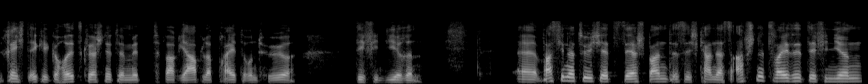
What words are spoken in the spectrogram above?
rechteckige Holzquerschnitte mit variabler Breite und Höhe definieren. Äh, was hier natürlich jetzt sehr spannend ist, ich kann das abschnittsweise definieren.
